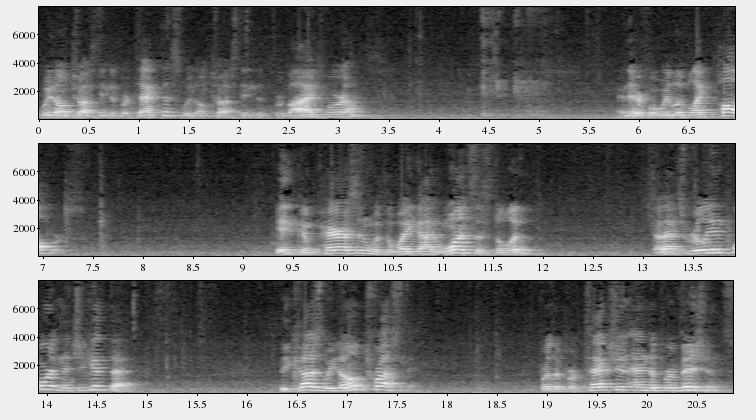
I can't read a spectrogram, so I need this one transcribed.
We don't trust Him to protect us. We don't trust Him to provide for us. And therefore we live like paupers in comparison with the way God wants us to live. Now that's really important that you get that. Because we don't trust Him for the protection and the provisions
